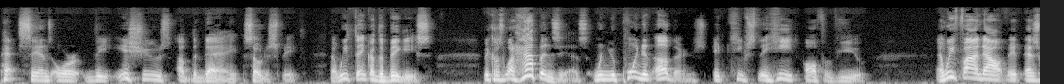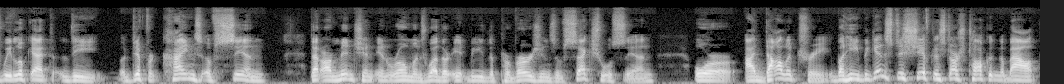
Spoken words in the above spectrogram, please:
pet sins or the issues of the day, so to speak, that we think are the biggies. Because what happens is when you point at others, it keeps the heat off of you. And we find out as we look at the different kinds of sin that are mentioned in Romans, whether it be the perversions of sexual sin or idolatry, but he begins to shift and starts talking about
